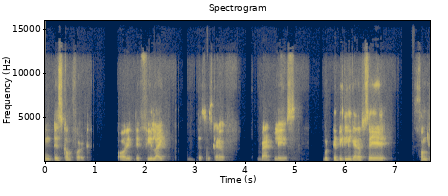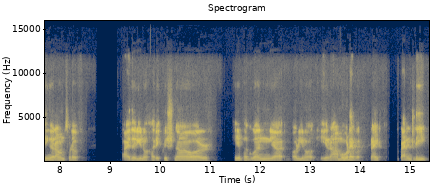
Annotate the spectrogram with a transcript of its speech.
in discomfort, or if they feel like this is kind of bad place, would typically kind of say something around sort of either you know Hare Krishna or Hey Bhagwan, yeah, or you know Hey Ram or whatever, right? Apparently,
